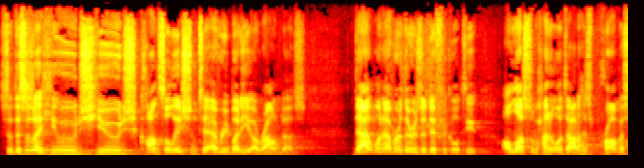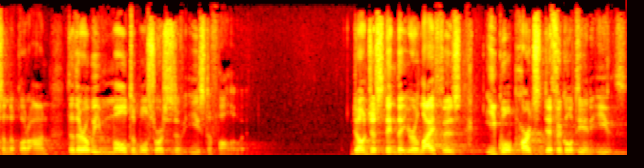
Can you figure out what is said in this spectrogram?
So, this is a huge, huge consolation to everybody around us. That whenever there is a difficulty, Allah subhanahu wa ta'ala has promised in the Quran that there will be multiple sources of ease to follow it. Don't just think that your life is equal parts difficulty and ease.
